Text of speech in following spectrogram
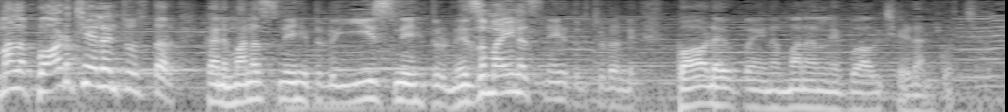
మన పాడు చేయాలని చూస్తారు. కానీ మన స్నేహితుడు ఈ స్నేహితుడు నిజమైన స్నేహితుడు చూడండి పాడైపోయిన మనల్ని బాగు చేయడానికి వచ్చాడు.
